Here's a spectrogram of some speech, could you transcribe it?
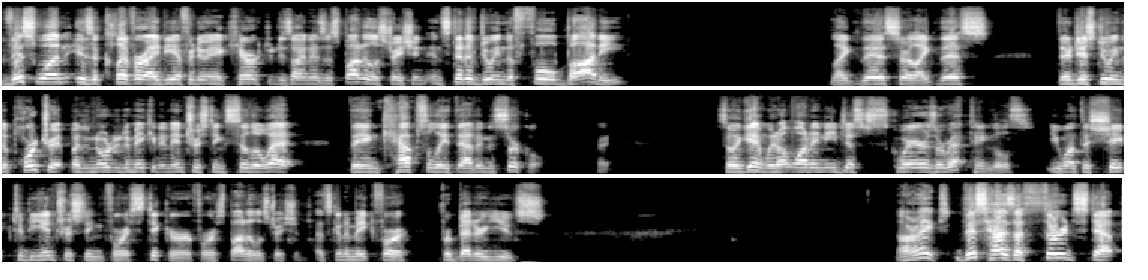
This one is a clever idea for doing a character design as a spot illustration. Instead of doing the full body, like this or like this, they're just doing the portrait, but in order to make it an interesting silhouette, they encapsulate that in a circle. Right? So again, we don't want any just squares or rectangles. You want the shape to be interesting for a sticker or for a spot illustration. That's going to make for, for better use. All right, this has a third step,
